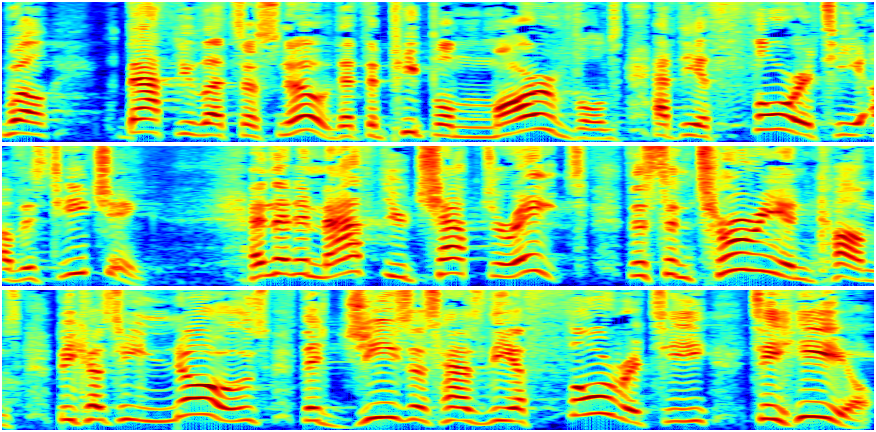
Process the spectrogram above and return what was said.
Well, Matthew lets us know that the people marveled at the authority of his teaching. And then in Matthew chapter 8, the centurion comes because he knows that Jesus has the authority to heal.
